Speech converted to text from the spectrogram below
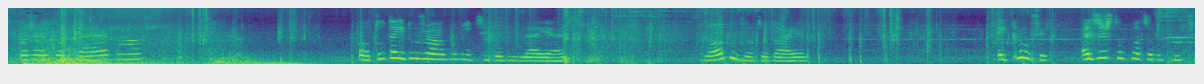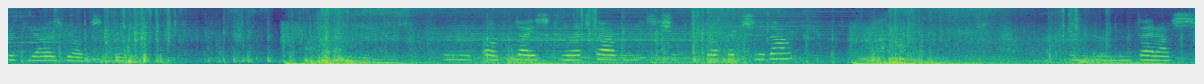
Tylko, że do PMA. O, tutaj dużo amunicji w ogóle jest. No, dużo to daje. Ej, kluczyk. Ale zresztą po co mi kluczyki, ale zbiorę sobie. Mm, O, tutaj skrzyneczka amunicji się trochę przyda. Mm, Teraz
